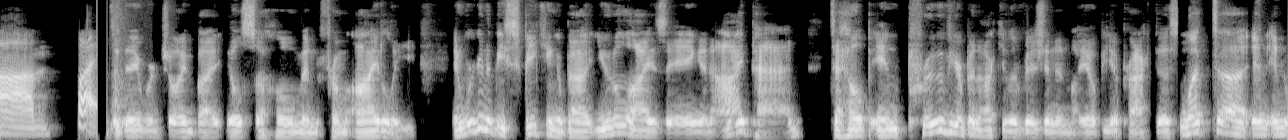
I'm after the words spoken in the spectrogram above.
Um, but today we're joined by Ilse Homan from Eyelee, and we're going to be speaking about utilizing an iPad to help improve your binocular vision and myopia practice. What uh, and and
